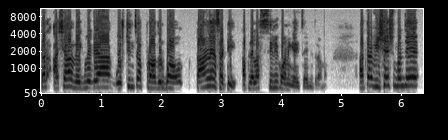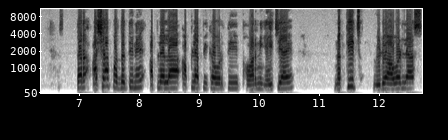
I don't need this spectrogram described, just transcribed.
तर अशा वेगवेगळ्या गोष्टींचा प्रादुर्भाव टाळण्यासाठी आपल्याला सिलिकॉन घ्यायचं आहे मित्रांनो. आता विशेष म्हणजे तर अशा पद्धतीने आपल्याला आपल्या पिकावरती फवारणी घ्यायची आहे. नक्कीच व्हिडिओ आवडल्यास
